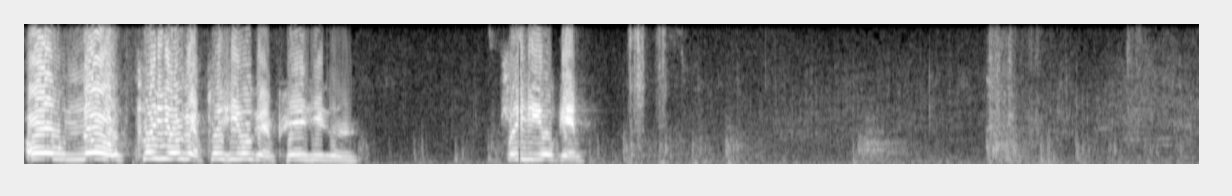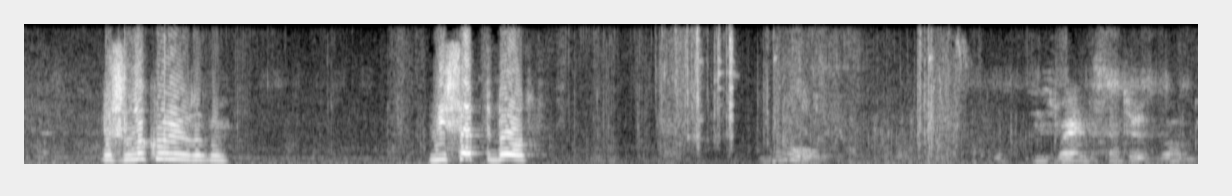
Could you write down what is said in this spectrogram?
Oh no! Play heal game. Play heal game. Play heal game. Play heal game. Just look where you're looking. Reset the build. No. He's right in the center of the room.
